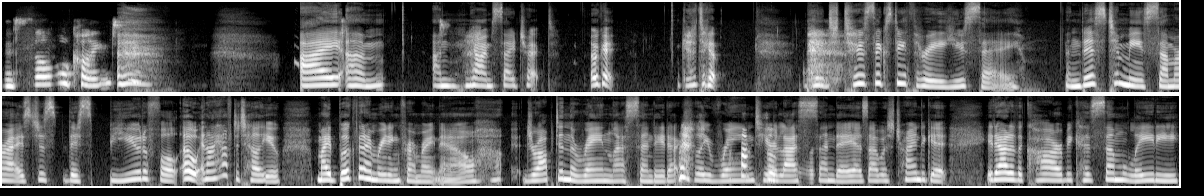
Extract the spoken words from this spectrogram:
been so kind. I um I'm now I'm sidetracked. Okay. Get it together. Page 263, you say, and this to me summarized just this beautiful. Oh, and I have to tell you, my book that I'm reading from right now dropped in the rain last Sunday. It actually rained here last Sunday as I was trying to get it out of the car because some lady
